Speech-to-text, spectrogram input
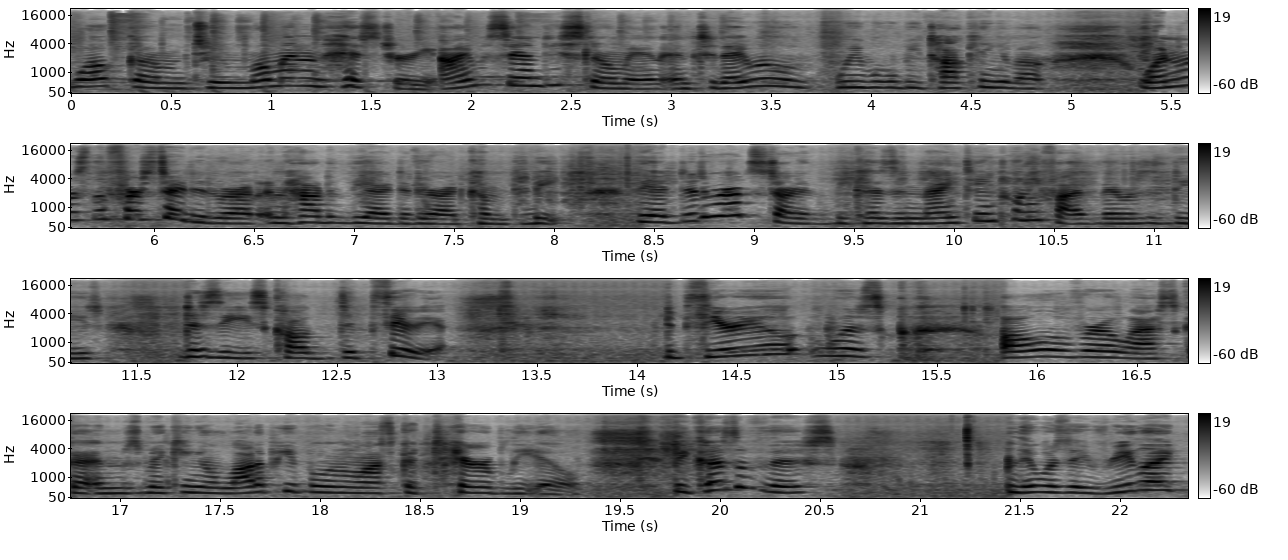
Welcome to Moment in History. I'm Sandy Snowman, and today we'll, we will be talking about when was the first Iditarod and how did the Iditarod come to be. The Iditarod started because in 1925 there was a de- disease called diphtheria. Diphtheria was all over Alaska and was making a lot of people in Alaska terribly ill. Because of this, there was a relay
